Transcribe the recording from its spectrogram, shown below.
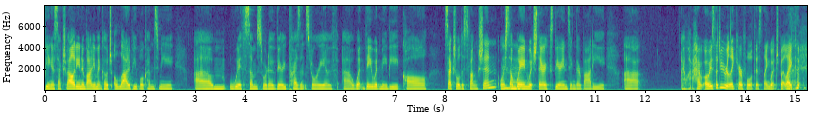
being a sexuality and embodiment coach, a lot of people come to me um, with some sort of very present story of uh, what they would maybe call sexual dysfunction or some Mhm. way in which they're experiencing their body. Uh, I, I always have to be really careful with this language, but like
